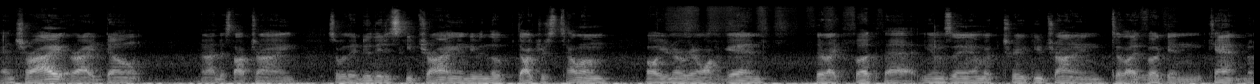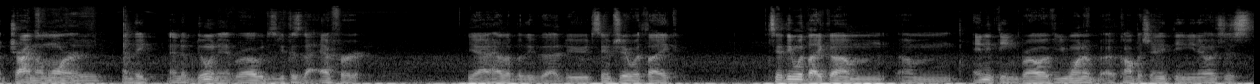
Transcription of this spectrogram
and try or I don't, and I just stop trying. So what they do, they just keep trying, and even though doctors tell them, "Oh, you're never gonna walk again," they're like, "Fuck that," you know what I'm saying? I'm gonna try, keep trying till I fucking can't no, try no more, and they end up doing it, bro, just because of that effort. Yeah, I hella believe that, dude. Same shit with like, same thing with like um um anything, bro. If you want to accomplish anything, you know, it's just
